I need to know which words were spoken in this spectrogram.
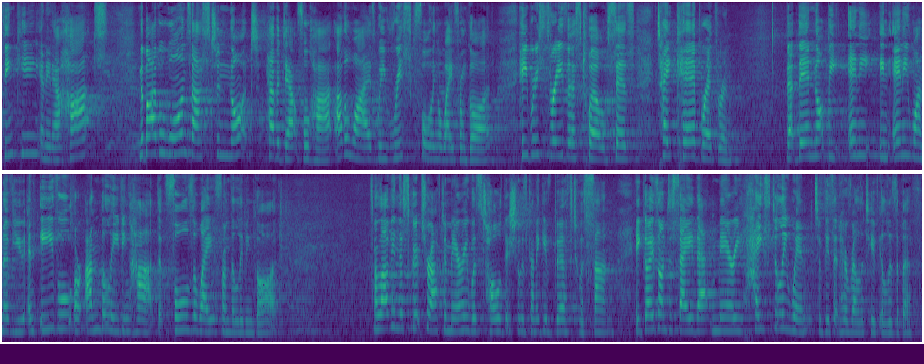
thinking and in our hearts. The Bible warns us to not have a doubtful heart, otherwise, we risk falling away from God. Hebrews 3, verse 12 says, Take care, brethren, that there not be any in any one of you an evil or unbelieving heart that falls away from the living God. I love in the scripture after Mary was told that she was going to give birth to a son. It goes on to say that Mary hastily went to visit her relative Elizabeth.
